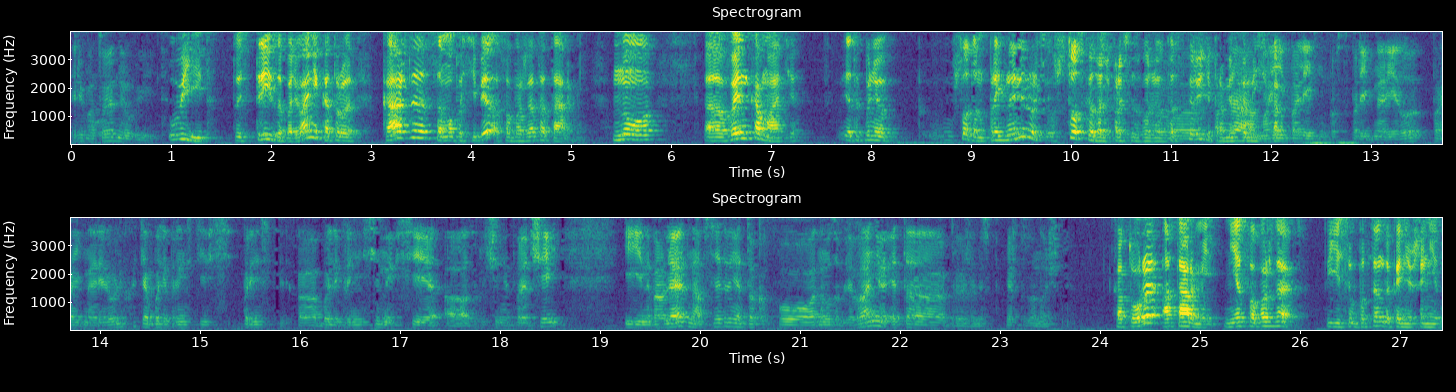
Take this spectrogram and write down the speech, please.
ревматоидный увидит. Увидит. То есть три заболевания, которые каждое само по себе освобождает от армии. Но э, в военкомате, я так понимаю, что там, проигнорировали? Что сказали про все заболевания? Вот расскажите про медкомиссию. Да, мои болезни просто проигнорировали, проигнорировали хотя были, принести, принести, э, были принесены все заключения от врачей и направляют на обследование только по одному заболеванию, это грыжа межпозвоночная. Которые от армии не освобождают если у пациента, конечно, нет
